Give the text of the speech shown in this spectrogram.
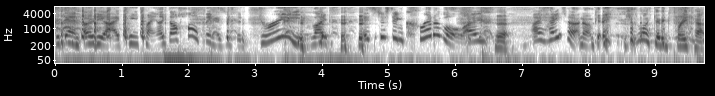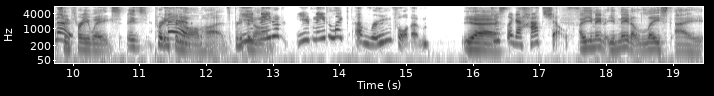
But then ODI T20, like the whole thing is just a dream. Like it's just incredible. I Yeah. I hate her. No, I'm kidding. She's like getting three cats No. in three weeks. It's pretty Man, phenom, Hyde. It's pretty You phenom. need a you need like a room for them, yeah. just like a hat shelf. Oh, you need you need at least a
